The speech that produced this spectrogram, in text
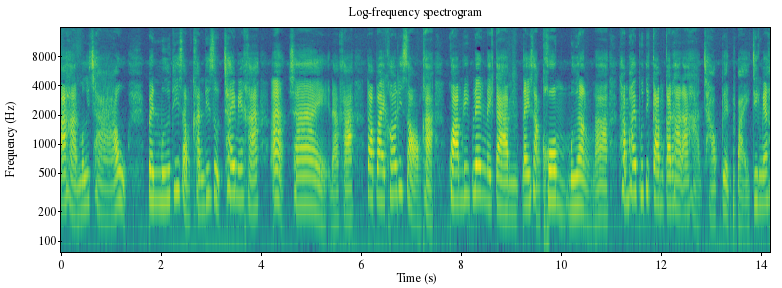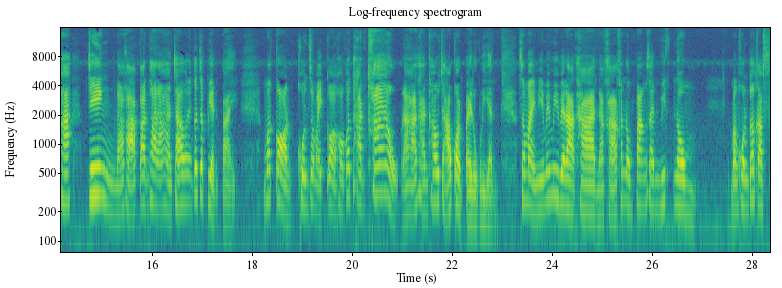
อาหารมื้อเช้า เป็นมื้อที่สำคัญที่สุดใช่ไหมคะอะใช่นะคะ ต่อไปข้อที่สองค่ะ ความรีบเร่งในการในสังคมเมืองนะคะทำให้พฤติกรรมการทานอาหารเช้าเปลี่ยนไปจริงไหมคะจริงนะคะ การทานอาหารเช้านั้นก็จะเปลี่ยนไป เมื่อก่อนคนสมัยก่อนเขาก็ทานข้าวนะคะ ทานข้าวเช้าก่อนไปโรงเรียน สมัยนี้ไม่มีเวลาทานนะคะ ขนมปังแซนด์วิชนม บางคนก็กาแฟ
